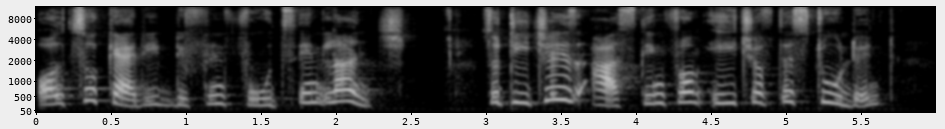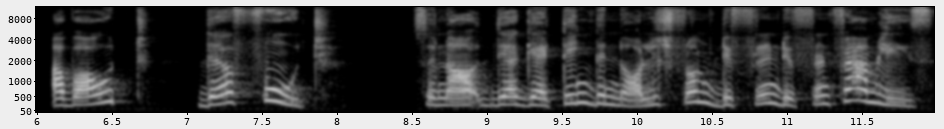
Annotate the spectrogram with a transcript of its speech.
also carry different foods in lunch. So teacher is asking from each of the student about their food. So now they are getting the knowledge from different different families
